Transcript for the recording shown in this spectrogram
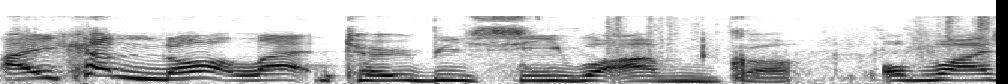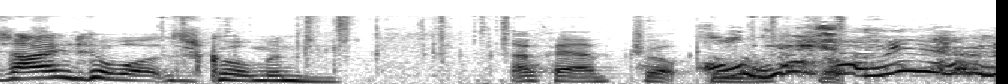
I cannot let Toby see what I've got. Otherwise, I know what's coming. Okay, I've dropped Oh yes, I'm in. I'm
